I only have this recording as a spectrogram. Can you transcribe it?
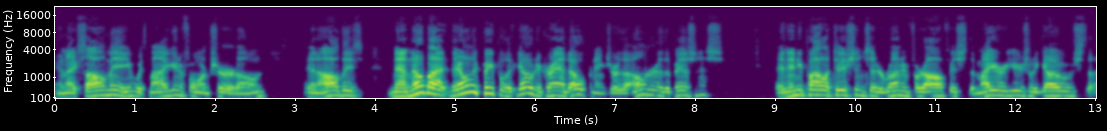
and they saw me with my uniform shirt on and all these. Now, nobody, the only people that go to grand openings are the owner of the business and any politicians that are running for office. The mayor usually goes, the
